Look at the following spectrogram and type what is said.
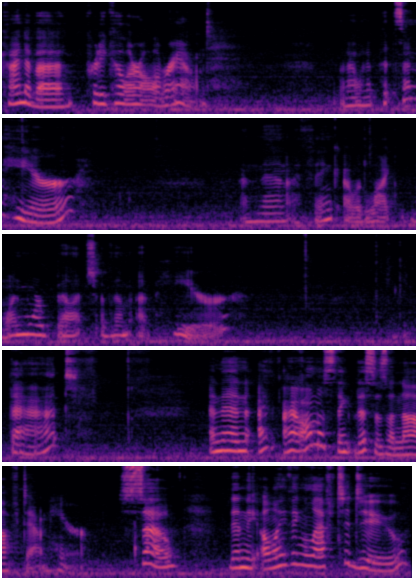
kind of a pretty color all around. But I want to put some here. And then I think I would like one more batch of them up here. That. And then I, I almost think this is enough down here. So then the only thing left to do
